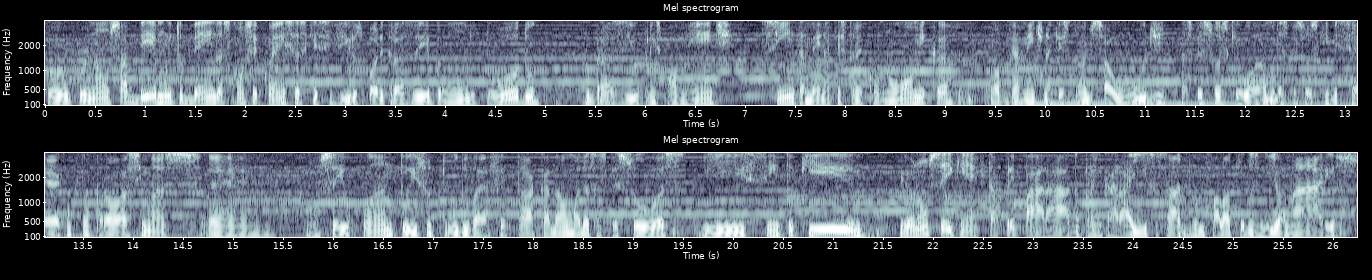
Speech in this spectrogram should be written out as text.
por, por não saber muito bem das consequências que esse vírus pode trazer para o mundo todo, para o Brasil principalmente. Sim, também na questão econômica, obviamente na questão de saúde das pessoas que eu amo, das pessoas que me cercam, que estão próximas. É, não sei o quanto isso tudo vai afetar cada uma dessas pessoas e sinto que eu não sei quem é que está preparado para encarar isso, sabe? Vamos falar aqui dos milionários,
